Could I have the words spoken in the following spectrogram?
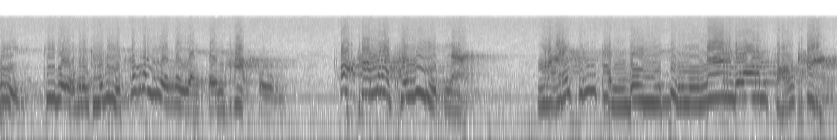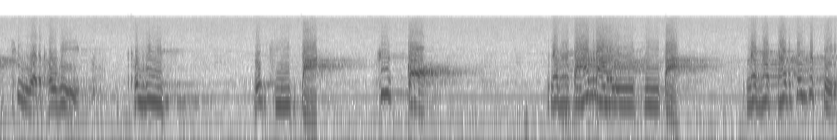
วีปที่เรียกเป็นทวีปเขาก็เรียกกันอย่างเต็มภาคภูมิเพราะคำว่าทวีปน่ะ หมายถึงแผ่นดินซึ่งมีน้ำล้อมสองข้างชื่อว่าทวีปทวีปหรือทีปะคือเกาะในภาษาบาลีทีปะในภาษาสันสกฤต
